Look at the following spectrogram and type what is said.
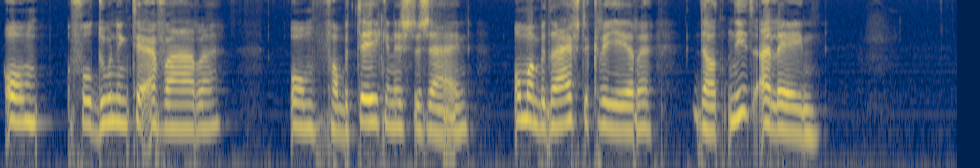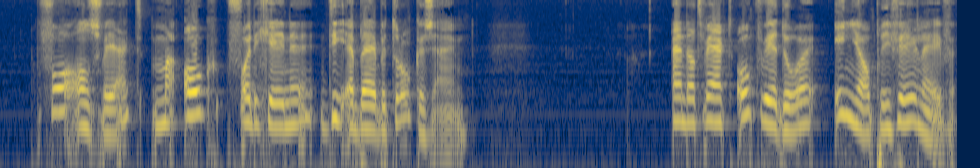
om voldoening te ervaren, om van betekenis te zijn, om een bedrijf te creëren dat niet alleen voor ons werkt, maar ook voor diegenen die erbij betrokken zijn. En dat werkt ook weer door in jouw privéleven.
